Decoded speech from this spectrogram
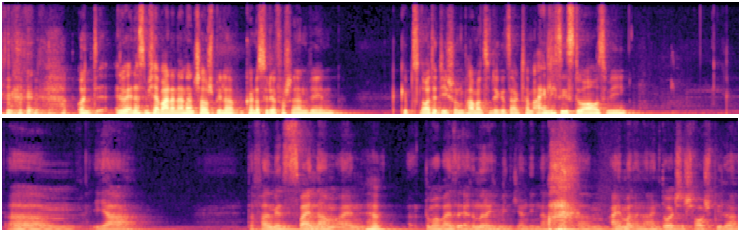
und du erinnerst mich aber an einen anderen Schauspieler. Könntest du dir vorstellen, an wen? Gibt es Leute, die schon ein paar Mal zu dir gesagt haben, eigentlich siehst du aus wie? Ähm, ja. Da fallen mir jetzt zwei Namen ein. Ja. Dummerweise erinnere ich mich nicht an den Namen. ähm, einmal an einen deutschen Schauspieler.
